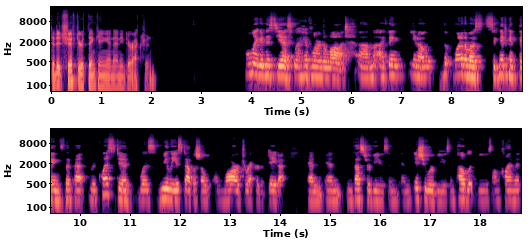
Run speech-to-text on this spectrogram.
did it shift your thinking in any direction? Oh my goodness, yes, I have learned a lot. Um, I think, you know, the, one of the most significant things that that request did was really establish a, a large record of data and, and investor views and, and, issuer views and public views on climate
